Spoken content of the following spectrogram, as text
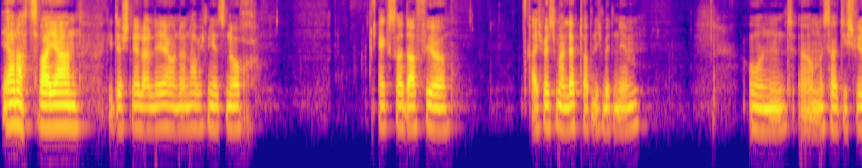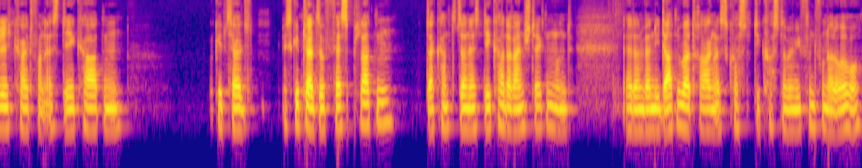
ja, nach zwei Jahren geht der schneller leer und dann habe ich mir jetzt noch extra dafür, ah, ich möchte meinen Laptop nicht mitnehmen. Und ähm, ist halt die Schwierigkeit von SD-Karten. Gibt's halt, es gibt halt so Festplatten, da kannst du deine SD-Karte reinstecken und äh, dann werden die Daten übertragen. Das kostet, die kosten aber irgendwie 500 Euro.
